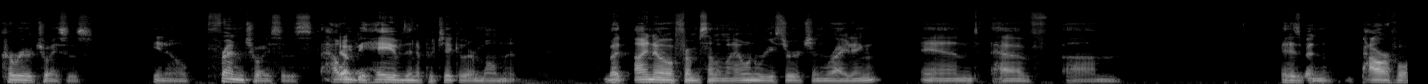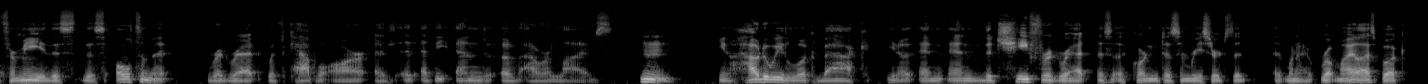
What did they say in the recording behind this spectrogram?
Career choices, you know, friend choices, how yep. we behaved in a particular moment. But I know from some of my own research and writing, and have um, it has been powerful for me this this ultimate regret with the capital R as at the end of our lives. Hmm you know how do we look back you know and and the chief regret according to some research that uh, when i wrote my last book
